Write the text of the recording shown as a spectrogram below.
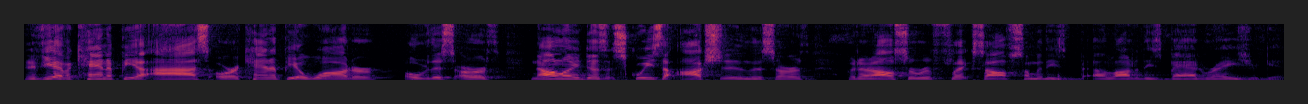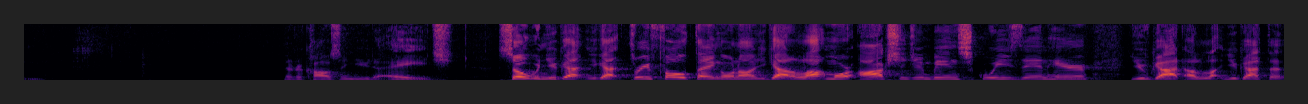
And if you have a canopy of ice or a canopy of water over this earth, not only does it squeeze the oxygen in this earth, but it also reflects off some of these, a lot of these bad rays you're getting that are causing you to age. So when you got you got threefold thing going on, you got a lot more oxygen being squeezed in here. You've got a lot, you got the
